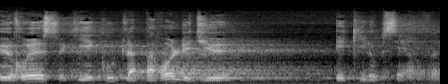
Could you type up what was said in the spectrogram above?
Heureux ceux qui écoutent la parole de Dieu et qui l'observent.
